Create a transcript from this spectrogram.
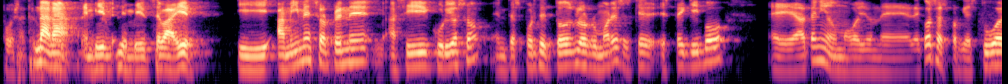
puedes hacer. Nada, nada, Envid, se va a ir. Y a mí me sorprende, así curioso, después de todos los rumores, es que este equipo eh, ha tenido un mogollón de, cosas, porque estuvo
